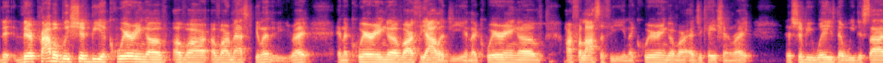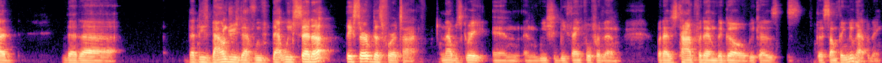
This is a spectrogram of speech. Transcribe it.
th- there probably should be a queering of of our of our masculinity, right? And a queering of our theology, and a queering of our philosophy, and a queering of our education, right? There should be ways that we decide that uh that these boundaries that we've that we've set up, they served us for a time, and that was great, and and we should be thankful for them. But it's time for them to go because there's something new happening.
